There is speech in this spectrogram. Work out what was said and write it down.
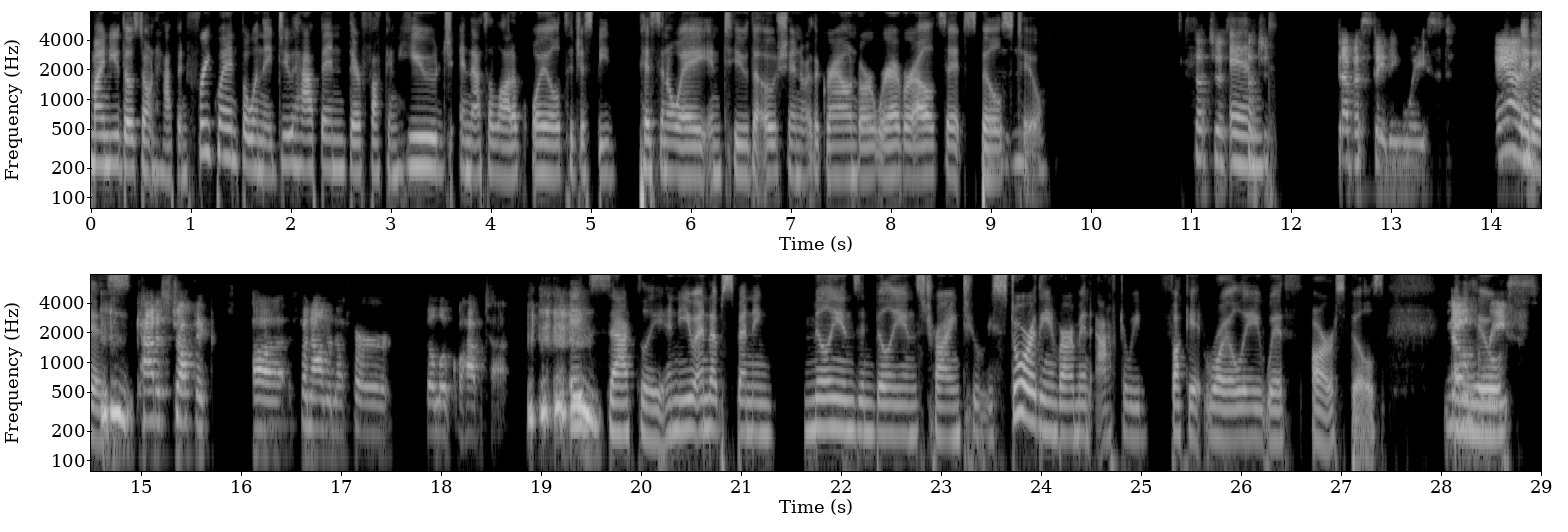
mind you, those don't happen frequent, but when they do happen, they're fucking huge. And that's a lot of oil to just be pissing away into the ocean or the ground or wherever else it spills mm-hmm. to. Such a, and such a devastating waste. And it is catastrophic uh, phenomena for the local habitat. exactly. And you end up spending millions and billions trying to restore the environment after we fuck it royally with our spills. No Anywho, grease.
